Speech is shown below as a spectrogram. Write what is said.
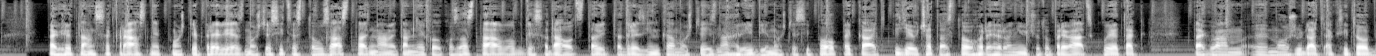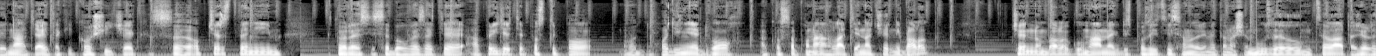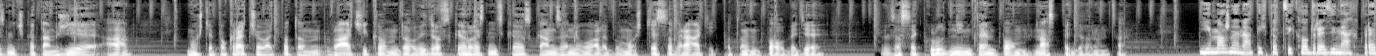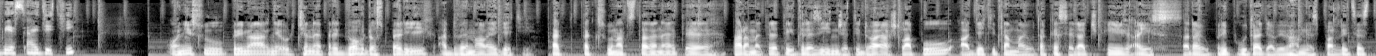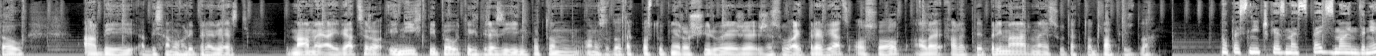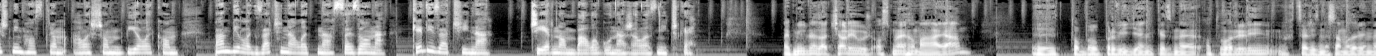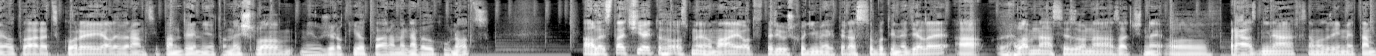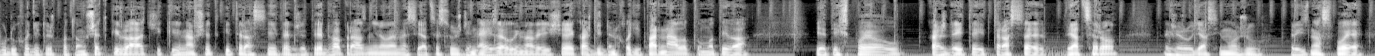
takže tam sa krásne môžete previesť, môžete si cestou zastať, máme tam niekoľko zastávok, kde sa dá odstaviť tá drezinka, môžete ísť na hríby, môžete si poopekať, tí devčatá z toho hore hroniu, čo to prevádzkuje, tak tak vám e, môžu dať, ak si to objednáte, aj taký košíček s občerstvením ktoré si sebou vezete a prídete proste po hodine, dvoch, ako sa ponáhľate na Černý balok. V Černom balogu máme k dispozícii samozrejme to naše múzeum, celá tá železnička tam žije a môžete pokračovať potom vláčikom do Vidrovského lesnického skanzenu alebo môžete sa vrátiť potom po obede zase kľudným tempom naspäť do Hronca. Je možné na týchto cyklodrezinách previesť aj deti? Oni sú primárne určené pre dvoch dospelých a dve malé deti. Tak, tak sú nadstavené tie parametre tých drezín, že tí dvaja šlapú a deti tam majú také sedačky, aj sa dajú pripútať, aby vám nespadli cestou, aby, aby sa mohli previesť. Máme aj viacero iných typov tých drezín, potom ono sa to tak postupne rozširuje, že, že sú aj pre viac osôb, ale, ale tie primárne sú takto 2 plus 2. Po pesničke sme späť s mojim dnešným hostom Alešom Bielekom. Pán Bielek, začína letná sezóna. Kedy začína v čiernom balogu na železničke? Tak my sme začali už 8. mája. E, to bol prvý deň, keď sme otvorili. Chceli sme samozrejme otvárať skorej, ale v rámci pandémie to nešlo. My už roky otvárame na Veľkú noc. Ale stačí aj toho 8. mája, odtedy už chodíme teraz soboty, nedele a hlavná sezóna začne o prázdninách samozrejme, tam budú chodiť už potom všetky vláčiky na všetky trasy, takže tie dva prázdninové mesiace sú vždy najzaujímavejšie, každý deň chodí parná lokomotíva, je tých spojov v každej tej trase viacero, takže ľudia si môžu prísť na svoje.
